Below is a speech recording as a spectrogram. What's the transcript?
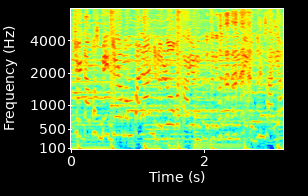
Picture. Tapos video naman pala. Niloloko tayo. Nagkaganda na ng ngiti ko dun. Sayang.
